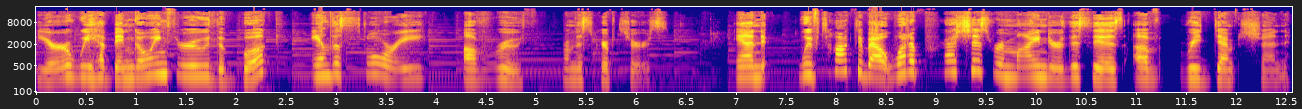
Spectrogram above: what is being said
here we have been going through the book and the story of Ruth from the scriptures. And we've talked about what a precious reminder this is of redemption,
